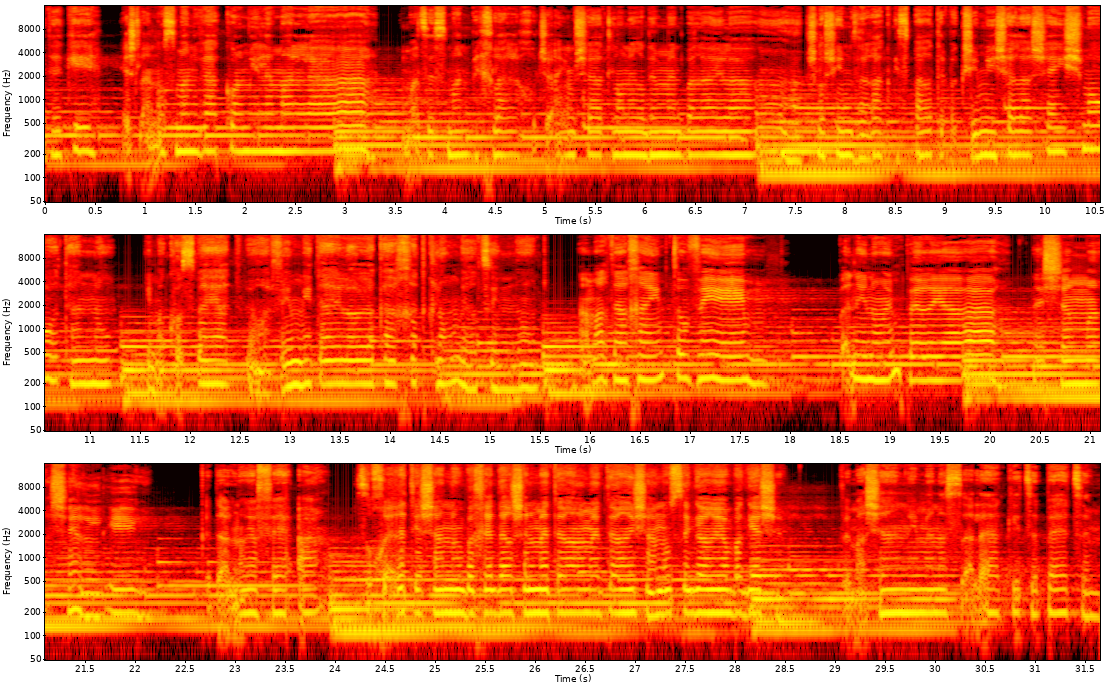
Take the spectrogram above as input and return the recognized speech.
תדאגי, יש לנו זמן והכל מלמעלה. מה זה זמן בכלל? חודשיים שאת לא נרדמת בלילה. שלושים זה רק מספר, תבקשי משלה שישמור אותנו. עם הכוס ביד, ואוהבים מדי לא לקחת כלום ברצינות. אמרת החיים טובים, בנינו אימפריה, נשמה שלי. גדלנו יפה, אה? זוכרת ישנו בחדר של מטר על מטר, עישנו סיגריה בגשם. שאני מנסה להגיד זה בעצם.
